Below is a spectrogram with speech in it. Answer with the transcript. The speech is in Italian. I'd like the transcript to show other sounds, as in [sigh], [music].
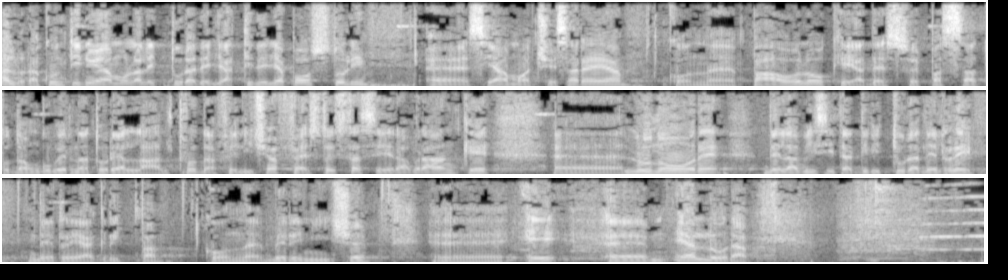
Allora, continuiamo la lettura degli Atti degli Apostoli, eh, siamo a Cesarea con eh, Paolo che adesso è passato da un governatore all'altro, da Felice a Festo e stasera avrà anche eh, l'onore della visita addirittura del re, del re Agrippa con Berenice eh, e, ehm, e allora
